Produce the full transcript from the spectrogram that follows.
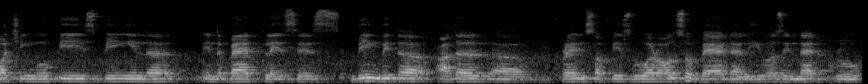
watching movies being in the in the bad places being with the other uh, friends of his who are also bad and he was in that group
